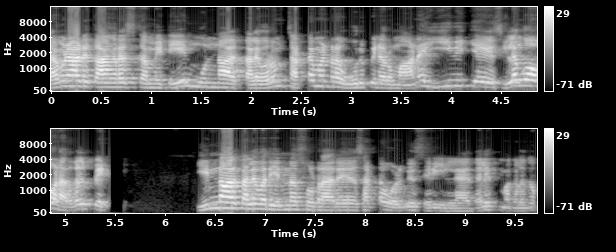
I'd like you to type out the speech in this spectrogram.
தமிழ்நாடு காங்கிரஸ் கமிட்டியின் முன்னாள் தலைவரும் சட்டமன்ற உறுப்பினருமான இவி கே எஸ் இளங்கோவன் அவர்கள் பேட்டி தலைவர் என்ன சொல்றாரு? சட்ட ஒழுங்கு சரியில்லை தலித் மக்களுக்கு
